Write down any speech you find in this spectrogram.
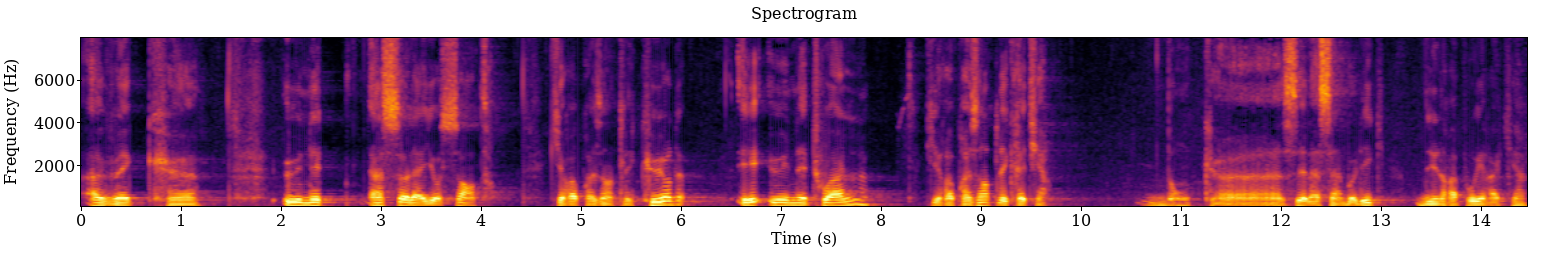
avec euh, un soleil au centre qui représente les Kurdes et une étoile qui représente les chrétiens. Donc euh, c'est la symbolique du drapeau irakien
